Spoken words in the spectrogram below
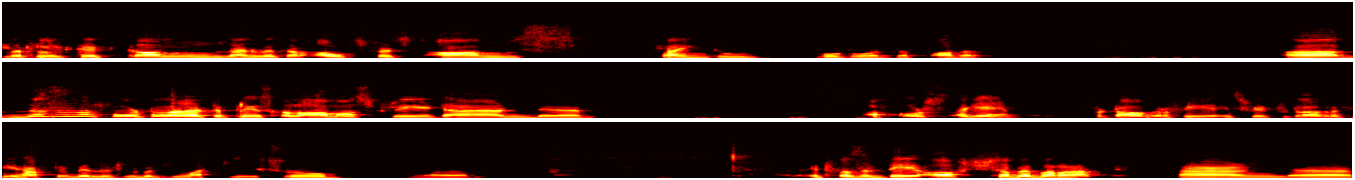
little kid comes and with her outstretched arms, trying to go towards her father. Uh, this is a photo at a place called Amherst Street, and uh, of course, again, photography, street photography, you have to be a little bit lucky. So uh, it was a day of Shab Barat, and uh,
